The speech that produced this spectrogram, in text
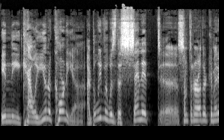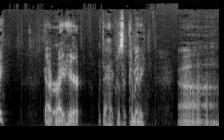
in the Cal Unicornia, I believe it was the Senate uh, something or other committee. Got it right here. What the heck was the committee? Uh,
